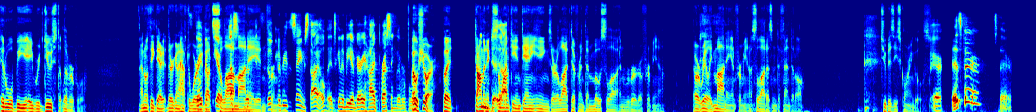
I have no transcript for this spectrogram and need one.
It will be a reduced Liverpool. I don't think they're they're going to have to worry about Salah, Mane, Liverpool. and It's still going to be the same style. It's going to be a very high pressing Liverpool. Oh, sure, but Dominic D- I- Solanke and Danny Ings are a lot different than Mo Salah and Roberto Firmino, or really Mane and Firmino. Salah doesn't defend at all. Too busy scoring goals. fair. It's fair. It's fair.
